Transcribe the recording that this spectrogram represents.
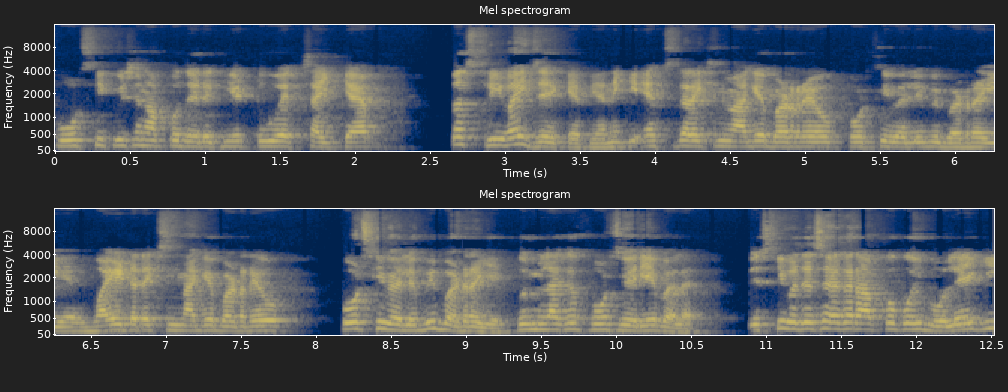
फोर्स की इक्वेशन आपको दे रखी है two X I cap plus three Y J cap यानी कि एक्स डायरेक्शन में आगे बढ़ रहे हो फोर्स की वैल्यू भी बढ़ रही है। वाई डायरेक्शन में आगे बढ़ रहे हो फोर्स की वैल्यू भी बढ़ रही है। कुल तो मिलाकर फोर्स वेरिएबल है। इसकी वजह से अगर आपको कोई बोले कि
